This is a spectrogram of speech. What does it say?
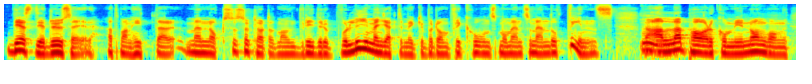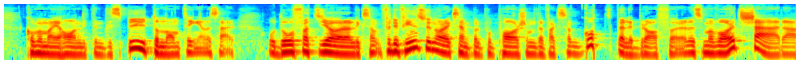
dels det du säger, att man hittar, men också såklart att man vrider upp volymen jättemycket på de friktionsmoment som ändå finns. För Mm. alla par kommer ju någon gång, kommer man ju ha en liten dispyt om någonting eller så här. Och då för att göra liksom, för det finns ju några exempel på par som det faktiskt har gått väldigt bra för, eller som har varit kära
